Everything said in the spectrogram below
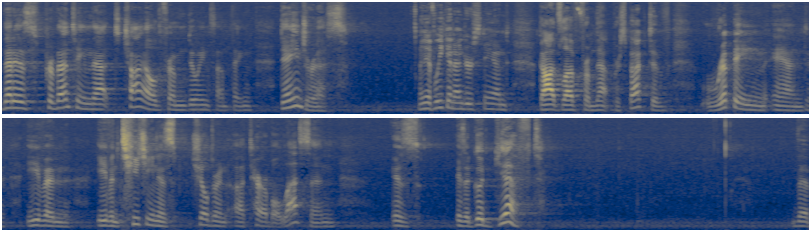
that is preventing that child from doing something dangerous. And if we can understand God's love from that perspective, ripping and even, even teaching his children a terrible lesson is, is a good gift. The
